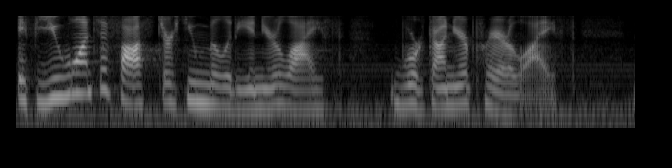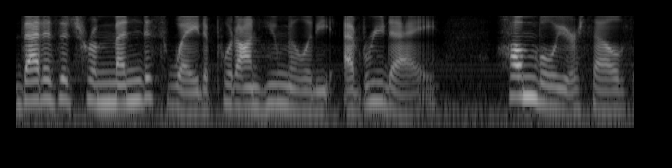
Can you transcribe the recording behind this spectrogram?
If you want to foster humility in your life, work on your prayer life. That is a tremendous way to put on humility every day. Humble yourselves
